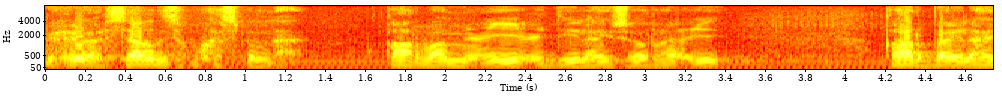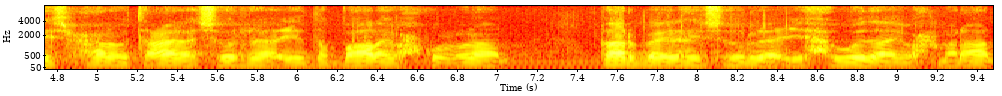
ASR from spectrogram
Wixii arsaaqdiisa ku kasban lahaa. Qaar baa miciyey ciddii ilaahay soo raaciyey. Qaar baa ilaahay subxaana wa tacaala soo raaciyey dabaal ay wax ku cunaan. Qaar baa ilaahay soo raaciyey hawada ay wax maraan.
